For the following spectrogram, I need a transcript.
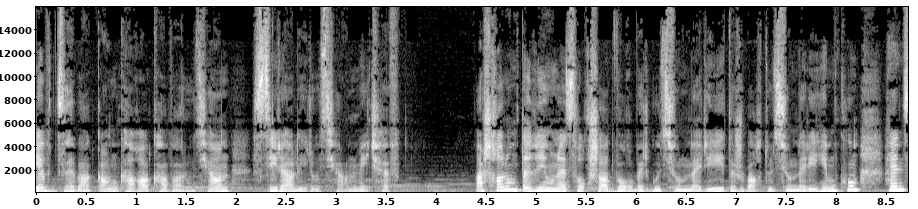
եւ ձևական քաղաքավարության, սիրալիրության միջև։ Աշխարհում տեղի ունեցող շատ ողբերգությունների, դժբախտությունների հիմքում հենց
